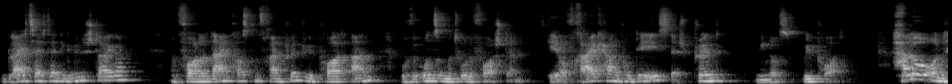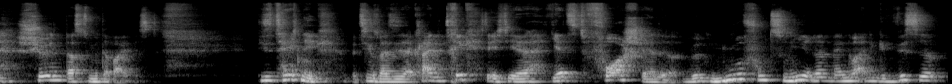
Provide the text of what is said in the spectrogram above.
und gleichzeitig deine Gewinne steigern? Dann fordere deinen kostenfreien Print Report an, wo wir unsere Methode vorstellen. Gehe auf reikane.de slash print-report. Hallo und schön, dass du mit dabei bist. Diese Technik bzw. dieser kleine Trick, den ich dir jetzt vorstelle, wird nur funktionieren, wenn du eine gewisse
